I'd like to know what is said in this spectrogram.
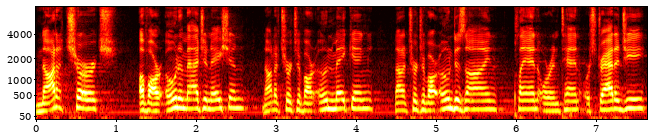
Not a church of our own imagination, not a church of our own making, not a church of our own design, plan, or intent, or strategy,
